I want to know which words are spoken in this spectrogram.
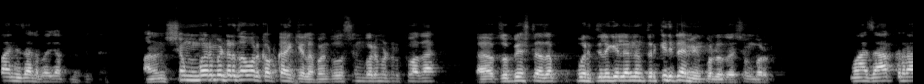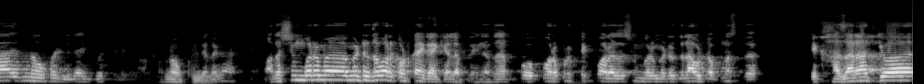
पाणी झालं पाहिजे आपलं तिथं आणि शंभर मीटरचा वर्कआउट काय केला पाहिजे तुझा शंभर मीटर तू आता जो बेस्ट आता भरतीला गेल्यानंतर किती टायमिंग पडलं होतं शंभर? माझा अकरा नऊ पडले भरतीला गेल्यावर. नऊ पडलेलं का? आता शंभर मीटरचा वर्कआउट काय काय केला पाहिजे आता पो- पोरं प्रत्येक पोराचं शंभर मीटर तर आउट ऑफ नसतं. एक हजारात किंवा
